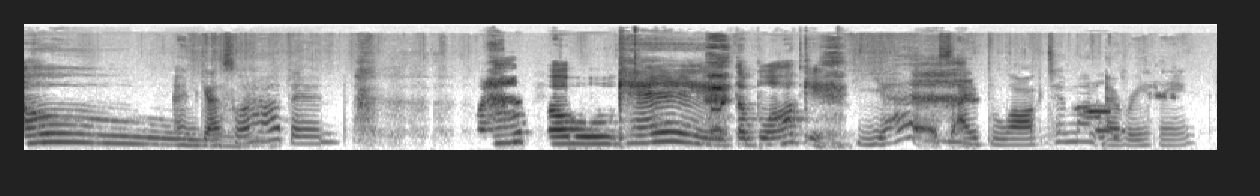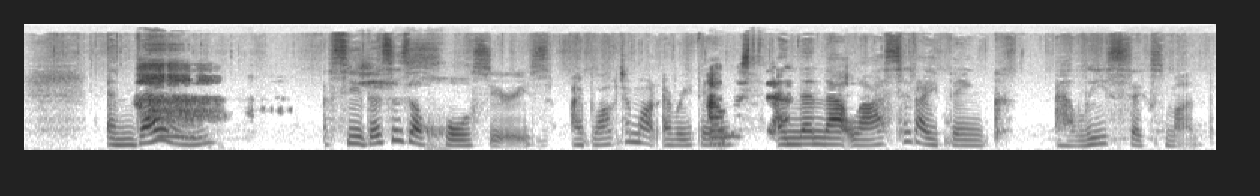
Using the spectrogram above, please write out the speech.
Oh. And guess what happened? Okay, the blocking. yes, I blocked him on everything. And then, see, this is a whole series. I blocked him on everything. I was sad. And then that lasted, I think, at least six months.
